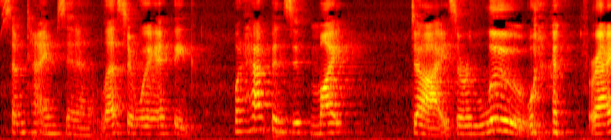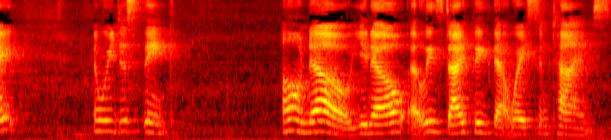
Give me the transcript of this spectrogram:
Sometimes in a lesser way, I think, what happens if Mike dies or Lou, right? And we just think, oh no, you know, at least I think that way sometimes.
